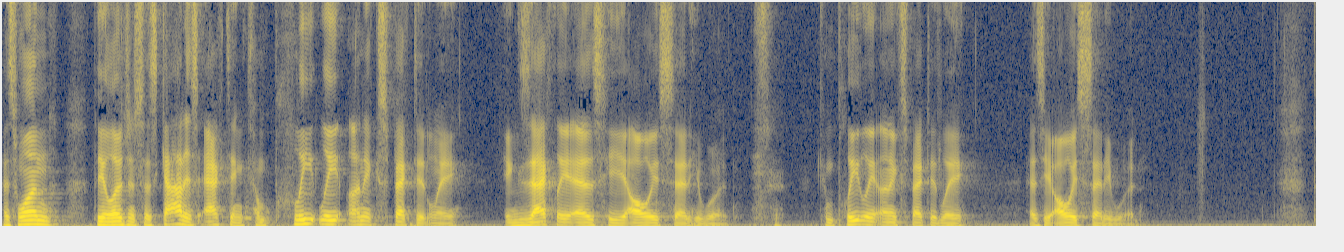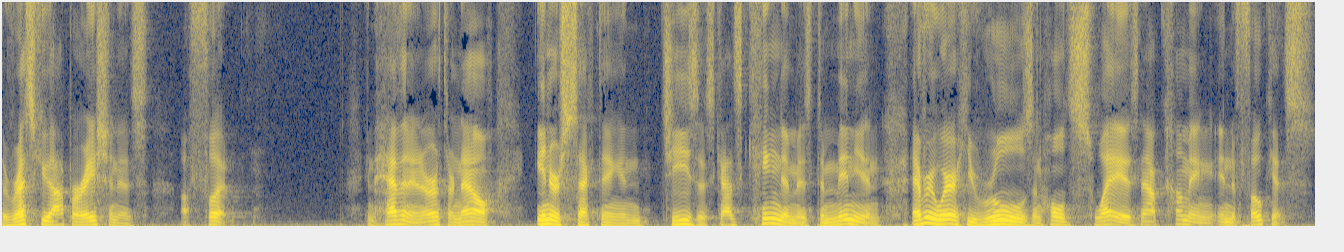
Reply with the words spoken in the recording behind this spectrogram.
As one theologian says, God is acting completely unexpectedly, exactly as He always said He would. completely unexpectedly, as He always said He would. The rescue operation is afoot. And heaven and earth are now intersecting in Jesus. God's kingdom, His dominion, everywhere He rules and holds sway, is now coming into focus.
